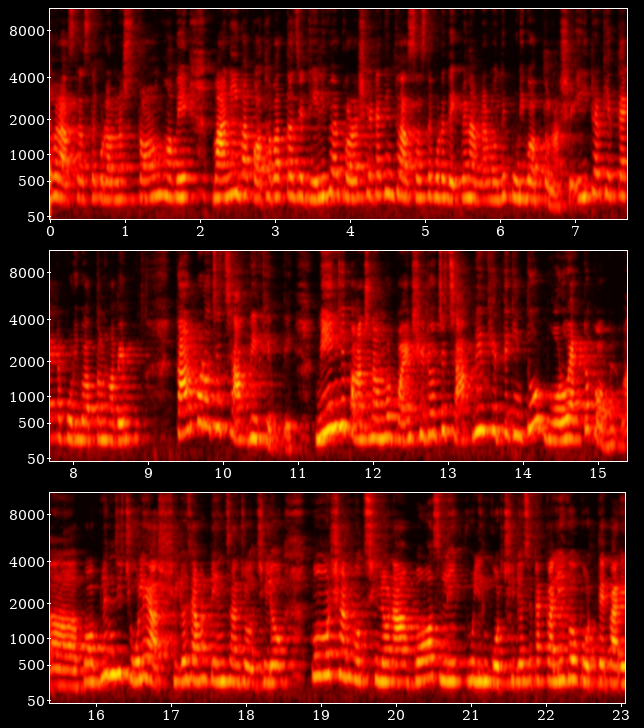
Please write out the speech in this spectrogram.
এবার আস্তে আস্তে করে আপনার স্ট্রং হবে। বাণী বা কথাবার্তা যে ডেলিভার করা, সেটা কিন্তু আস্তে আস্তে করে দেখবেন আপনার মধ্যে পরিবর্তন আসে। এইটার ক্ষেত্রে একটা পরিবর্তন হবে। তারপর হচ্ছে চাকরির ক্ষেত্রে। মেন যে পাঁচ নম্বর পয়েন্ট সেটা হচ্ছে চাকরির ক্ষেত্রে কিন্তু বড় একটা প্রবলেম যে চলে আসছিল, যেমন টেনশন চলছিল প্রমোশন হচ্ছিল না বস লেগ পুলিং করছিল, সেটা কালিগও করতে পারে।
